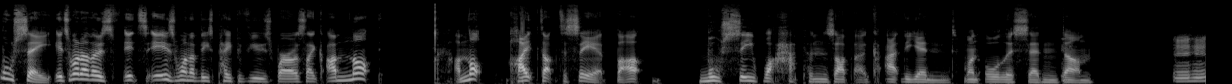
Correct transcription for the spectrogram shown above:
we'll see. It's one of those. It's it is one of these pay per views where I was like, I'm not, I'm not hyped up to see it, but we'll see what happens up at, at the end when all is said and done. hmm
